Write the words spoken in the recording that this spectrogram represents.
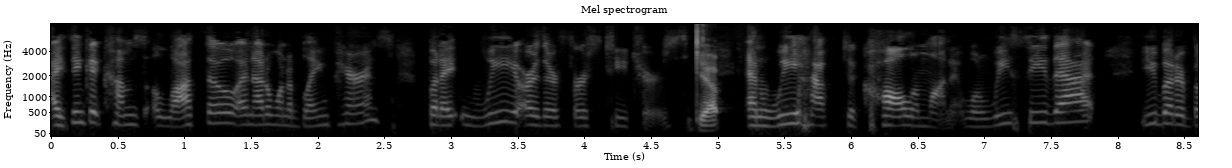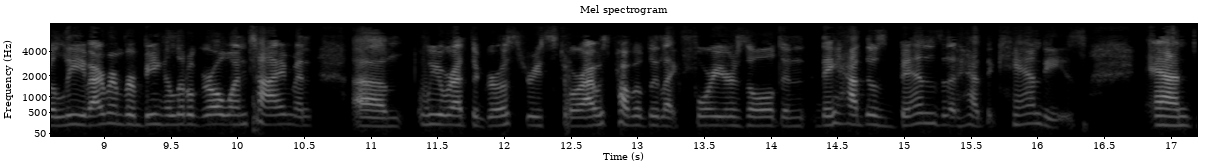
i think it comes a lot though and i don't want to blame parents but I, we are their first teachers. Yep. And we have to call them on it. When we see that you better believe i remember being a little girl one time and um, we were at the grocery store. I was probably like four years old and they had those bins that had the candies and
